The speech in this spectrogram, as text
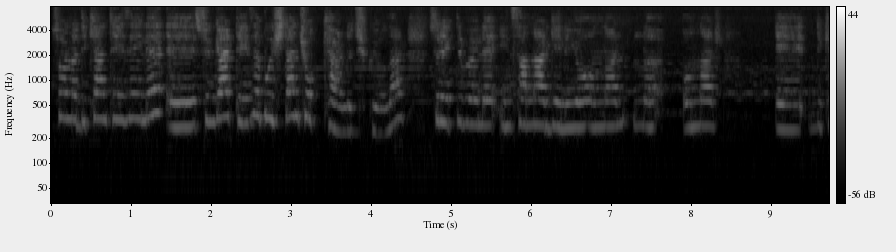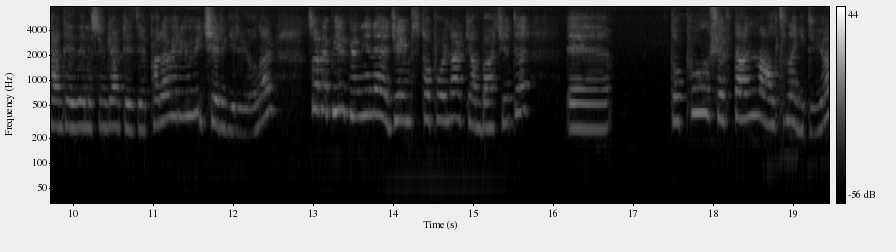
Sonra Diken teyze ile e, Sünger teyze bu işten çok karlı çıkıyorlar. Sürekli böyle insanlar geliyor, onlarla onlar e, Diken teyze ile Sünger teyzeye para veriyor, içeri giriyorlar. Sonra bir gün yine James top oynarken bahçede e, topu şeftalinin altına gidiyor.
